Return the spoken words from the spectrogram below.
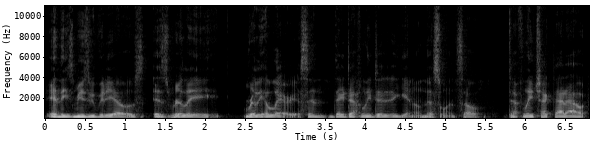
in these music videos is really really hilarious. And they definitely did it again on this one. So definitely check that out.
